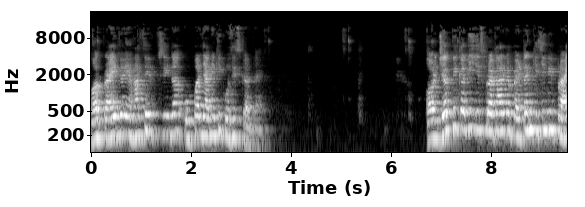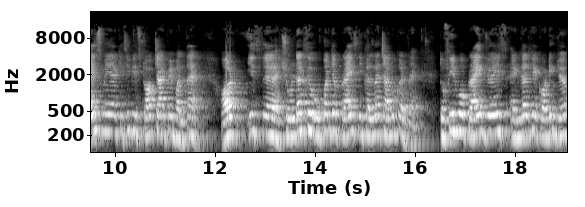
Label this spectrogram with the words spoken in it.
और प्राइस जो यहाँ से सीधा ऊपर जाने की कोशिश करता है। और जब भी कभी इस प्रकार का पैटर्न किसी भी प्राइस में या किसी भी स्टॉक चार्ट में बनता है और इस शोल्डर से ऊपर जब प्राइस निकलना चालू करता है तो फिर वो प्राइस जो है इस एंगल के अकॉर्डिंग जो है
